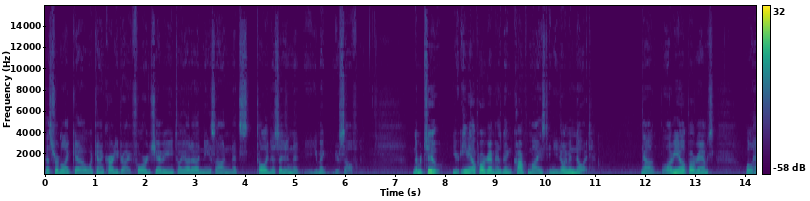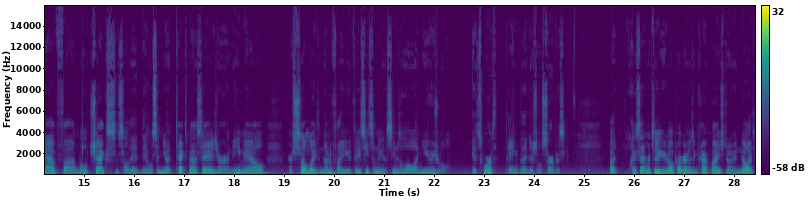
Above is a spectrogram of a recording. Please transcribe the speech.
That's sort of like uh, what kind of car do you drive? Ford, Chevy, Toyota, Nissan. That's totally a decision that you make yourself. Number two, your email program has been compromised and you don't even know it. Now, a lot of email programs will have um, little checks so that they will send you a text message or an email. There's some way to notify you if they see something that seems a little unusual. It's worth paying for that additional service. But like I said, number two, your email program is in compromised, you don't even know it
